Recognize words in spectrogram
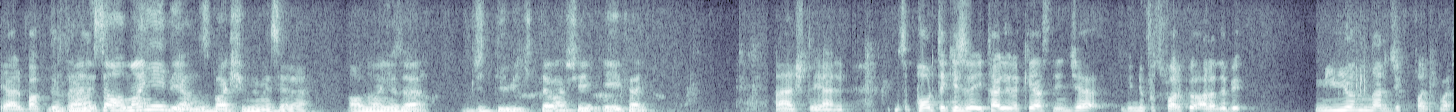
Yani baktığın Bir zaman tanesi Almanya'ydı yalnız bak şimdi mesela. Almanya'da ciddi bir kitle var şey Eiffel. ha işte yani mesela Portekiz ve İtalya'ya kıyaslayınca bir nüfus farkı arada bir milyonlarcık fark var.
